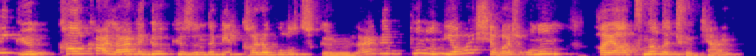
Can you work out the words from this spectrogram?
bir gün kalkarlar ve gökyüzünde bir kara bulut görürler ve bunun yavaş yavaş onun hayatına da çöken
